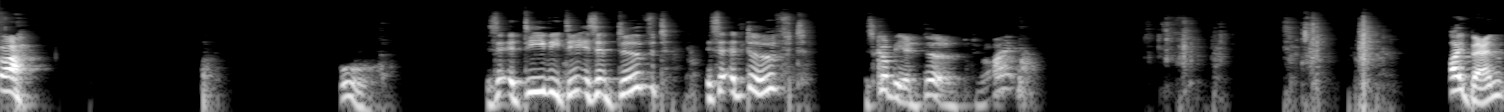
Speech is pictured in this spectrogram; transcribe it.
Ah! Ooh. Is it a DVD? Is it doved? Is it a doved? It's got to be a doved, right? Hi Ben,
